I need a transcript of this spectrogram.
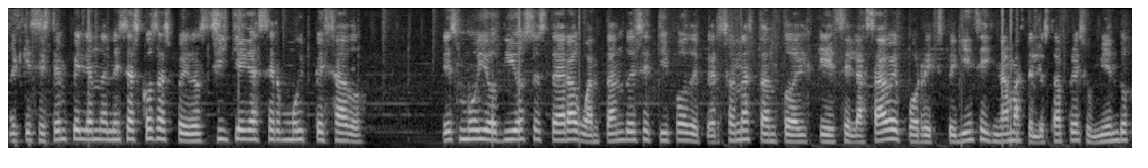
el que se estén peleando en esas cosas, pero sí llega a ser muy pesado. Es muy odioso estar aguantando ese tipo de personas, tanto el que se la sabe por experiencia y nada más te lo está presumiendo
